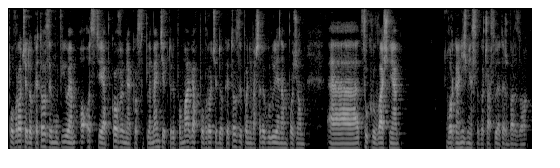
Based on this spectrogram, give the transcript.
powrocie do ketozy mówiłem o occie jabłkowym jako suplemencie, który pomaga w powrocie do ketozy, ponieważ reguluje nam poziom e, cukru właśnie w organizmie swego czasu. Ja też bardzo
